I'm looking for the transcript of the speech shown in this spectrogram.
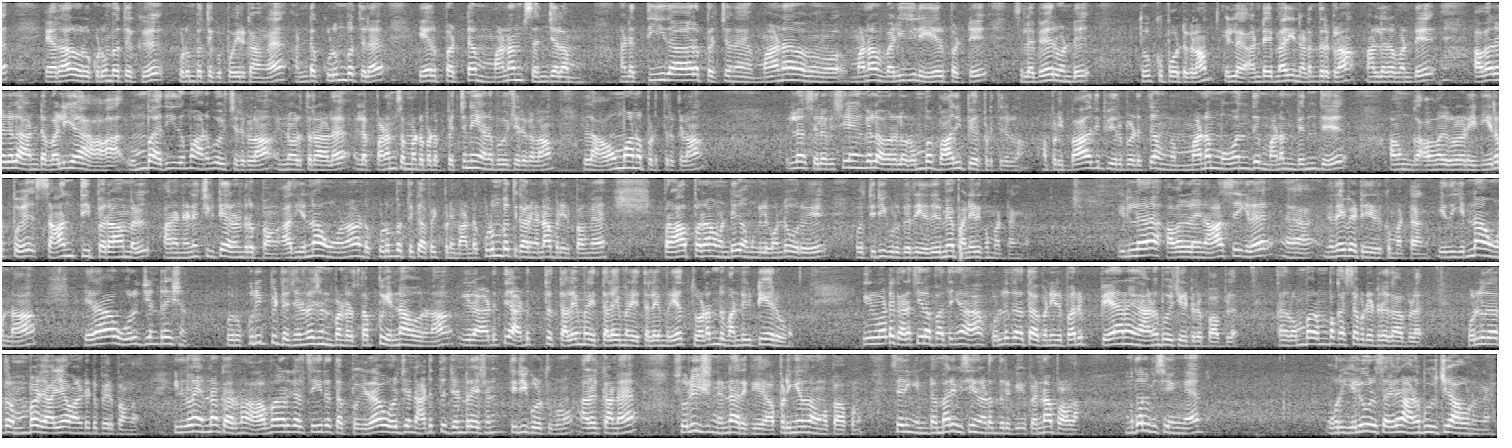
யாராவது ஒரு குடும்பத்துக்கு குடும்பத்துக்கு போயிருக்காங்க. அந்த குடும்பத்தில் ஏற்பட்ட மனம் சஞ்சலம் அந்த தீதார பிரச்சனை மன மன வழியில் ஏற்பட்டு சில பேர் வந்து தூக்கு போட்டுக்கலாம் இல்லை அண்டை மாதிரி நடந்திருக்கலாம். அல்லது வந்து அவர்கள் அந்த வழியை ரொம்ப அதீதமாக அனுபவிச்சிருக்கலாம். இன்னொருத்தரால் இல்லை பணம் சம்மந்தப்பட்ட பிரச்சனையை அனுபவிச்சிருக்கலாம் இல்லை அவமானப்படுத்திருக்கலாம். இல்லை சில விஷயங்கள் அவர்களை ரொம்ப பாதிப்பு ஏற்படுத்தியிருக்கலாம் அப்படி பாதிப்பு ஏற்படுத்தி அவங்க மனம் உவந்து மனம் வெந்து அவங்க அவர்களுடைய இறப்பு சாந்தி பெறாமல் அதை நினச்சிக்கிட்டே இறந்துருப்பாங்க. அது என்ன ஆகும்னா அந்த குடும்பத்துக்கு அஃபெக்ட் பண்ணிப்பாங்க. அந்த குடும்பத்துக்காரங்க என்ன பண்ணியிருப்பாங்க ப்ராப்பராக வந்து அவங்களுக்கு வந்து ஒரு ஒரு திடி கொடுக்குறது எதுவுமே பண்ணியிருக்க மாட்டாங்க. இல்லை அவர்களின் ஆசைகளை நிறைவேற்றி இருக்க மாட்டாங்க. இது என்ன ஆகும்னா ஏதாவது ஒரு ஜென்ரேஷன் ஒரு குறிப்பிட்ட ஜென்ரேஷன் பண்ணுற தப்பு என்ன ஆகும்னா இதை அடுத்து அடுத்த தலைமுறை தலைமுறை தலைமுறையாக தொடர்ந்து வந்துக்கிட்டே இருக்கும். இது மட்டும் கடைசியில் பார்த்தீங்கன்னா கொள்ளு தாத்தா பண்ணியிருப்பார் பேரங்க அனுபவிச்சுட்டு இருப்பாப்புல. க- ரொம்ப ரொம்ப கஷ்டப்பட்டுட்டு இருக்காப்புல. கொள்ளு தாத்தா ரொம்ப ஜாலியாக வாழ்ந்துட்டு போயிருப்பாங்க. இதுக்கெல்லாம் என்ன காரணம்? அவர்கள் செய்கிற தப்பு. ஏதாவது ஒரு ஜென் அடுத்த ஜென்ரேஷன் திரி கொடுத்துக்கணும். அதுக்கான சொல்யூஷன் என்ன இருக்குது அப்படிங்கிறத அவங்க பார்க்கணும். சரிங்க இந்த மாதிரி விஷயம் நடந்திருக்கு. இப்போ என்ன பண்ணலாம்? முதல் விஷயங்க ஒரு எழுபது சதவீதம் அனுபவிச்சே ஆகணுங்க.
